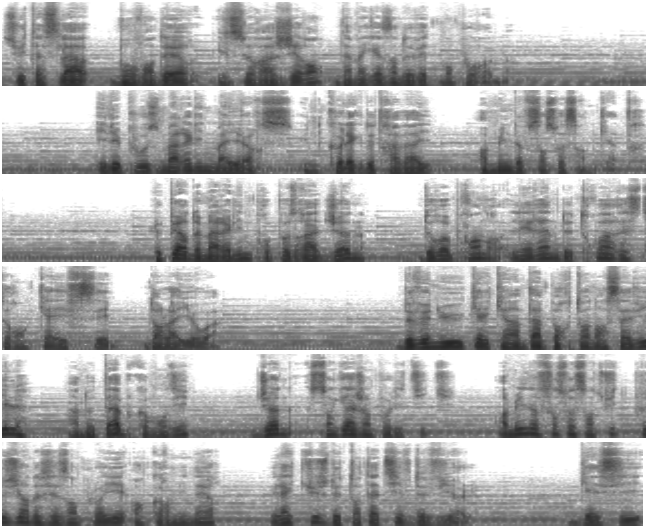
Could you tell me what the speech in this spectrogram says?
Suite à cela, bon vendeur, il sera gérant d'un magasin de vêtements pour hommes. Il épouse Marilyn Myers, une collègue de travail, en 1964. Le père de Marilyn proposera à John de reprendre les rênes de trois restaurants KFC dans l'Iowa. Devenu quelqu'un d'important dans sa ville, un notable comme on dit, John s'engage en politique. En 1968, plusieurs de ses employés encore mineurs l'accusent de tentative de viol. Gacy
